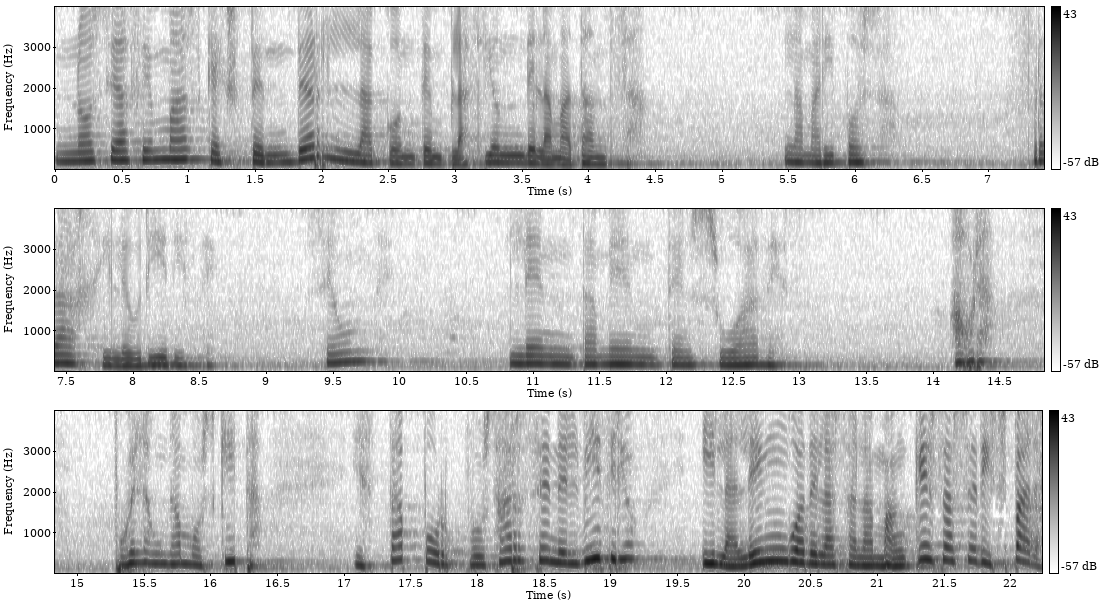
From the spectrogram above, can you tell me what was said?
no se hace más que extender la contemplación de la matanza. La mariposa, frágil Eurídice, se hunde lentamente en su Hades. Ahora vuela una mosquita. Está por posarse en el vidrio y la lengua de la salamanquesa se dispara.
